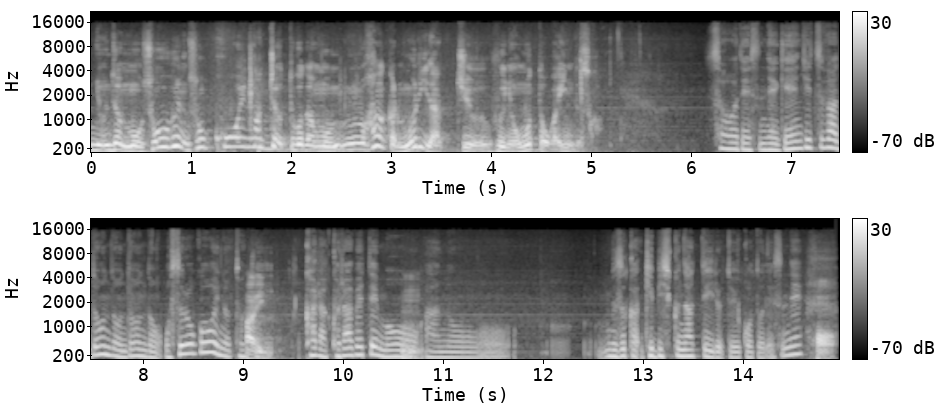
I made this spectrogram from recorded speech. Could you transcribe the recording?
じゃあもうそういうふうにそうこうなっちゃうってことはもうはなから無理だっていうふうに思った方がいいんですか？そうですね。現実はどんどんどんどんオスロ合意の時から比べても、はいうん、あの難厳しくなっているということですね。は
